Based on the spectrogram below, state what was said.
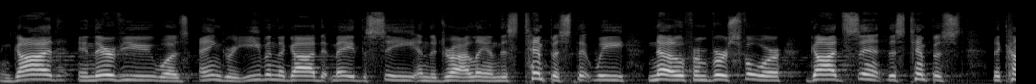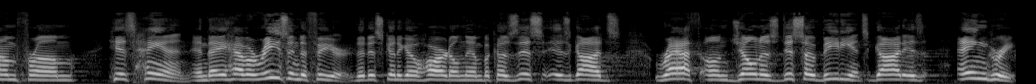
And God, in their view, was angry, even the God that made the sea and the dry land. This tempest that we know from verse 4, God sent this tempest that come from his hand. And they have a reason to fear that it's going to go hard on them because this is God's wrath on Jonah's disobedience. God is angry.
